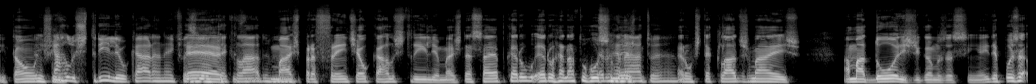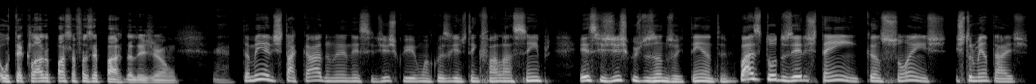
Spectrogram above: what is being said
Então, enfim. Carlos Trilha, o cara, né, que fazia é, o teclado. né? mais pra frente é o Carlos Trilha, mas nessa época era o, era o Renato Russo Era o mesmo. Renato, é. Eram os teclados mais amadores, digamos assim. Aí depois o teclado passa a fazer parte da Legião. Também é destacado né, nesse disco, e uma coisa que a gente tem que falar sempre: esses discos dos anos 80, quase todos eles têm canções instrumentais.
